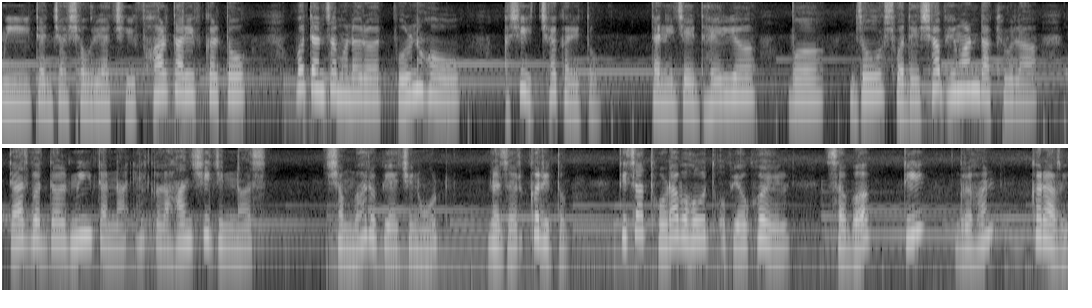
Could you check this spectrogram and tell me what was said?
मी त्यांच्या शौर्याची फार तारीफ करतो व त्यांचा मनोरथ पूर्ण हो अशी इच्छा करीतो. त्यांनी जे धैर्य व जो स्वदेशाभिमान दाखविला त्याचबद्दल मी त्यांना एक लहानशी जिन्नस शंभर रुपयाची नोट नजर करीतो. तिचा थोडा बहुत उपयोग होईल. सबब ती ग्रहण करावी.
